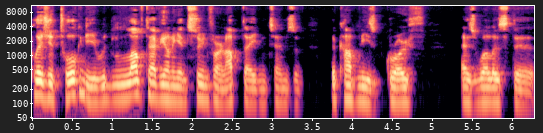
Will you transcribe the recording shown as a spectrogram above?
pleasure talking to you. We'd love to have you on again soon for an update in terms of the company's growth as well as the,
